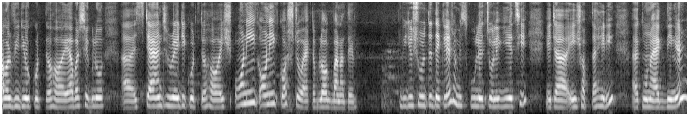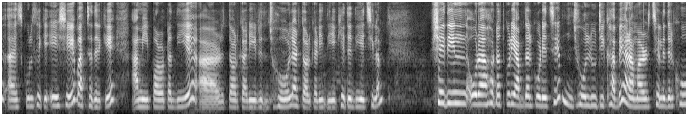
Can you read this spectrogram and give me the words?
আবার ভিডিও করতে হয়, আবার সেগুলো স্ট্যান্ড রেডি করতে হয়। অনেক অনেক কষ্ট একটা ব্লগ বানাতে। ভিডিও শুরুতে দেখলেন, আমি স্কুলে চলে গিয়েছি। এটা এই সপ্তাহেরই কোনো একদিনের। স্কুল থেকে এসে বাচ্চাদেরকে আমি পরোটা দিয়ে আর তরকারির ঝোল আর তরকারি দিয়ে খেতে দিয়েছিলাম। সেদিন ওরা হঠাৎ করে আবদার করেছে, ঝোল রুটি খাবে আর আমার ছেলেদের খুব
